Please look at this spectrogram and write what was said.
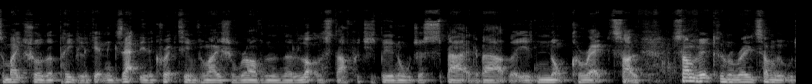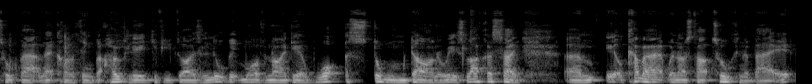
to make sure that people are getting exactly the correct information rather than a lot of the stuff which is being all just spouted about that is not correct. So some of it can read, some of it we'll talk about and that kind of thing, but hopefully it'll give you guys a little bit more of an idea of what a storm dana is. Like I say, um, it'll come out when I start talking about it,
